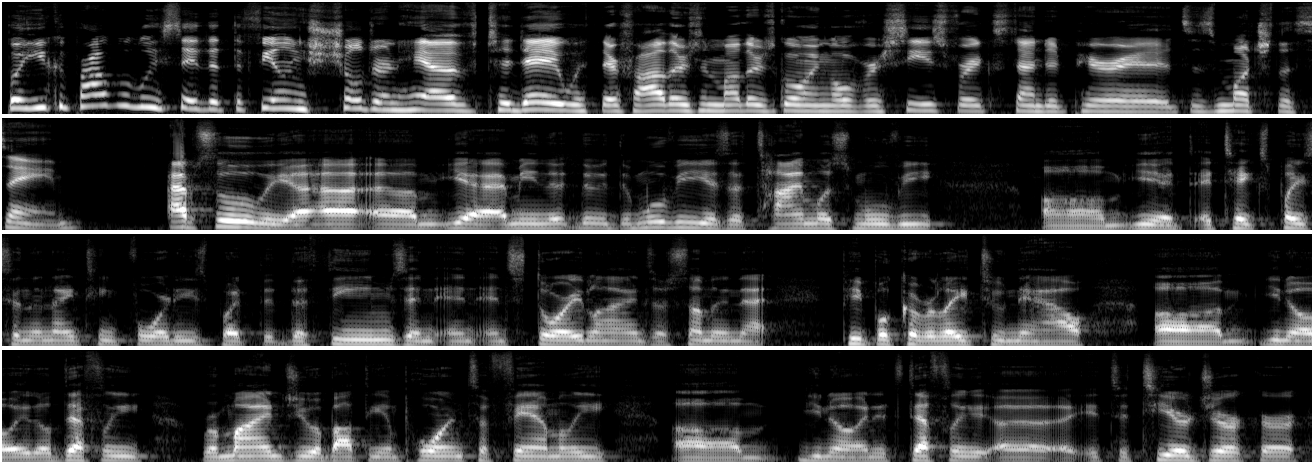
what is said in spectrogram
but you could probably say that the feelings children have today with their fathers and mothers going overseas for extended periods is much the same. Absolutely. Uh, uh um, yeah, I mean, the, the, the, movie is a timeless movie. Um, yeah, it, it, takes place in the 1940s, but the, the themes and, and, and storylines are something that people could relate to now. Um, you know, it'll definitely remind you about the importance of family. Um, you know, and it's definitely uh, it's a tearjerker.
